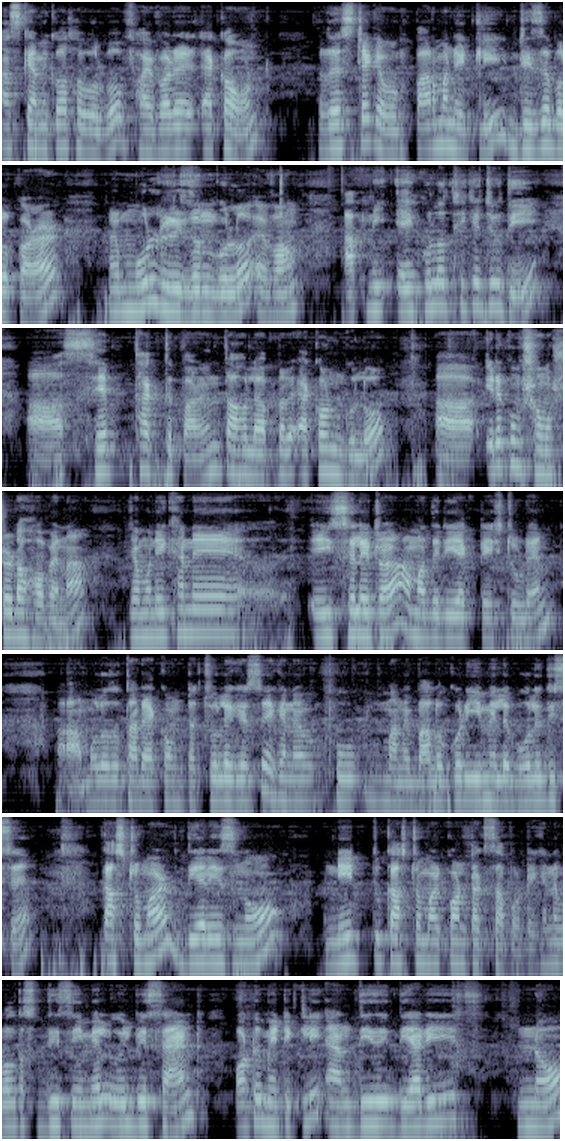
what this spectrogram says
আজকে আমি কথা বলব ফাইবারের অ্যাকাউন্ট রেস্টেক এবং পার্মানেন্টলি ডিসেবল করার মূল রিজনগুলো এবং আপনি এইগুলো থেকে যদি সেফ থাকতে পারেন, তাহলে আপনার অ্যাকাউন্টগুলো এরকম সমস্যাটা হবে না। যেমন এখানে এই ছেলেটা আমাদেরই একটা স্টুডেন্ট মূলত তার অ্যাকাউন্টটা চলে গেছে। এখানে খুব মানে ভালো করে ইমেলে বলে দিচ্ছে customer there is no need to customer contact support এখানে বলতেছে this email will be send automatically and the there is no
